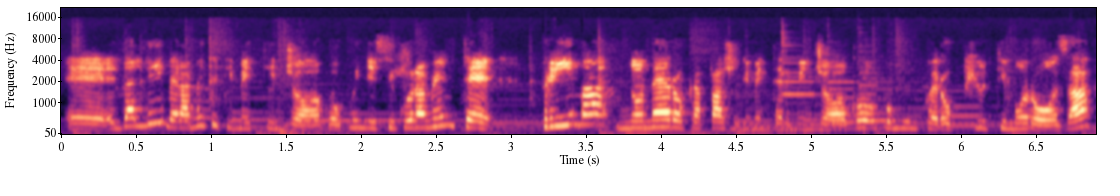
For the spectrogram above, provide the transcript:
E da lì veramente ti metti in gioco, quindi sicuramente prima non ero capace di mettermi in gioco, comunque ero più timorosa,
